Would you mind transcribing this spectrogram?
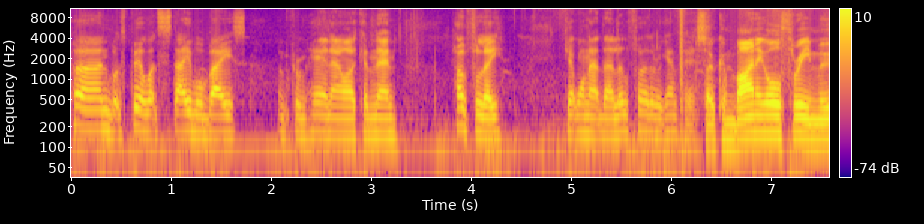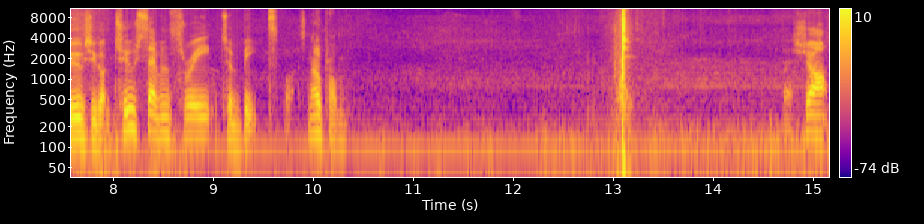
turn, but feel that stable base. And from here now I can then hopefully get one out there a little further again, Piers. So combining all three moves, you've got two seven three to beat. Right, it's no problem. Best shot.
